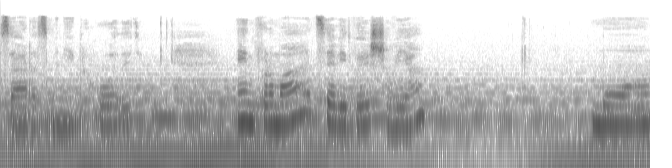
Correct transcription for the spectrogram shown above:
Зараз мені приходить інформація від вищого я мого,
